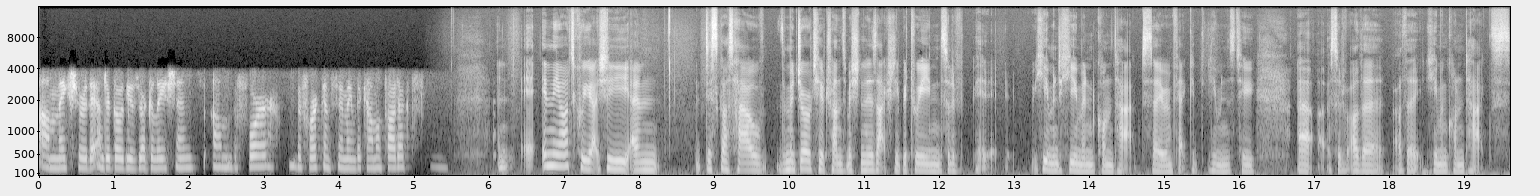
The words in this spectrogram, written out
um, make sure they undergo these regulations um, before before consuming the camel products. And in the article, you actually um, discuss how the majority of transmission is actually between sort of human to human contact, so infected humans to uh, sort of other other human contacts.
